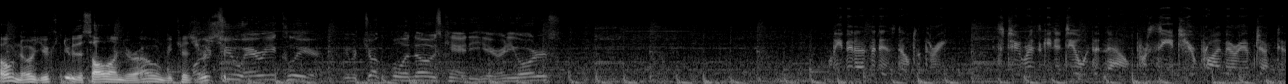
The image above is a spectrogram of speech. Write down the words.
Oh no, you can do this all on your own because Order you're. two, area clear. We have a truck full of nose candy here. Any orders? Objective.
